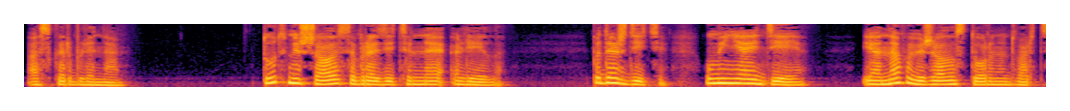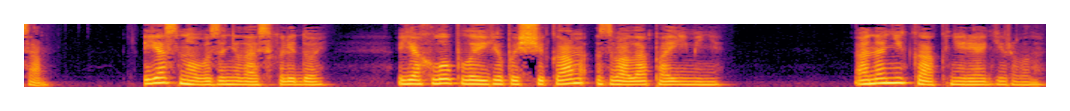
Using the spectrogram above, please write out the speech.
оскорблена. Тут вмешалась сообразительная Лейла. «Подождите, у меня идея». И она побежала в сторону дворца. Я снова занялась Халидой. Я хлопала ее по щекам, звала по имени. Она никак не реагировала.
